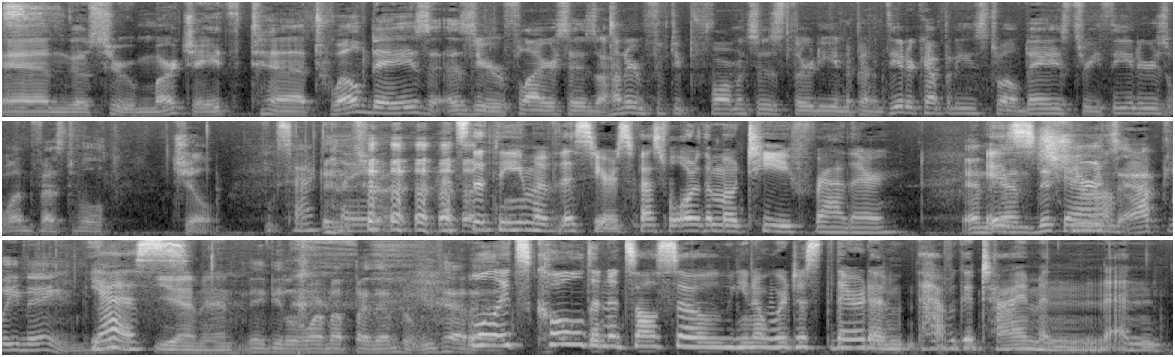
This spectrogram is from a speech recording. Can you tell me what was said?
Yes. And goes through March 8th, t- uh, 12 days, as your flyer says, 150 performances, 30 independent theater companies, 12 days, 3 theaters, 1 festival. Chill. Exactly. That's the theme of this year's festival, or the motif, rather. And, and Is this year it's aptly named. Yes. Yeah, man. Maybe it'll warm up by then, but we've had a. Well, it's cold, and it's also, you know, we're just there to have a good time and and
